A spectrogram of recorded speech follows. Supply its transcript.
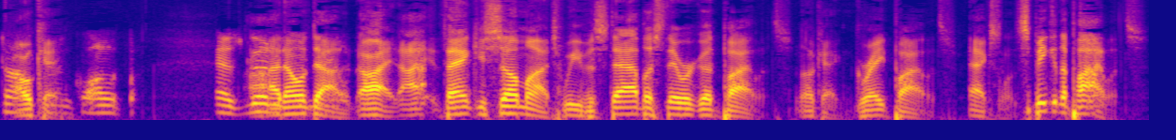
top okay. gun qualified. As good I as don't doubt it. All right. I, thank you so much. We've established they were good pilots. Okay. Great pilots. Excellent. Speaking of pilots,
